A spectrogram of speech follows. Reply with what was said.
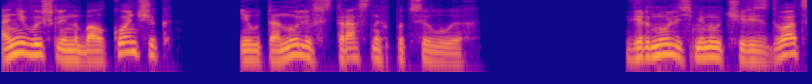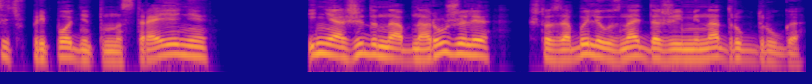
Они вышли на балкончик и утонули в страстных поцелуях. Вернулись минут через двадцать в приподнятом настроении и неожиданно обнаружили, что забыли узнать даже имена друг друга.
